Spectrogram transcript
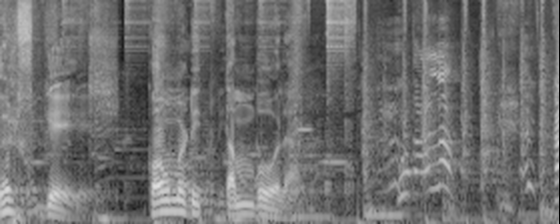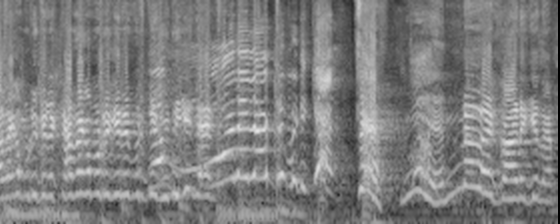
Gulf Gate comedy tambola. കാണിക്കുന്നത്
